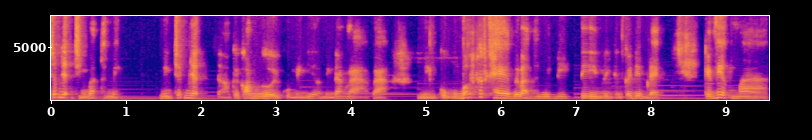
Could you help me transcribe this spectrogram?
chấp nhận chính bản thân mình. Mình chấp nhận à, cái con người của mình như là mình đang là và mình cũng bớt khắt khe với bản thân mình đi tìm đến những cái điểm đẹp. Cái việc mà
